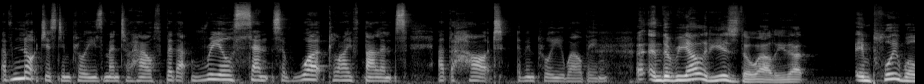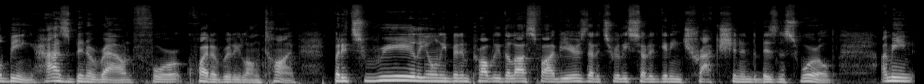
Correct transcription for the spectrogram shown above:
of not just employees' mental health, but that real sense of work life balance at the heart of employee well-being. And the reality is, though, Aly, that employee well-being has been around for quite a really long time but it's really only been in probably the last five years that it's really started getting traction in the business world i mean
